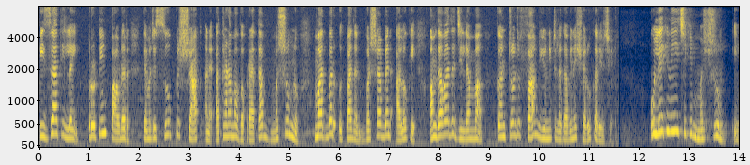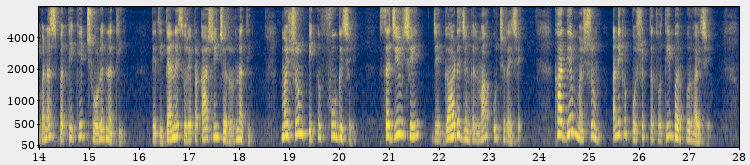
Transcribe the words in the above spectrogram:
પિઝાથી લઈ protein powder તેમજ soup, શાક અને અથાણામાં વપરાતા મશરૂમનું માતબર ઉત્પાદન વર્ષાબેન આલોકે અમદાવાદ જિલ્લામાં કંટ્રોલ્ડ ફાર્મ યુનિટ લગાવીને શરૂ કર્યું છે. ઉલ્લેખનીય છે કે મશરૂમ એ વનસ્પતિ કે છોડ નથી, તેથી તેને સૂર્યપ્રકાશની જરૂર નથી. મશરૂમ એક ફૂગ છે, સજીવ છે જે ગાઢ જંગલમાં ઉછરે છે. ખાદ્ય મશરૂમ અનેક પોષક તત્વોથી ભરપૂર હોય છે.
